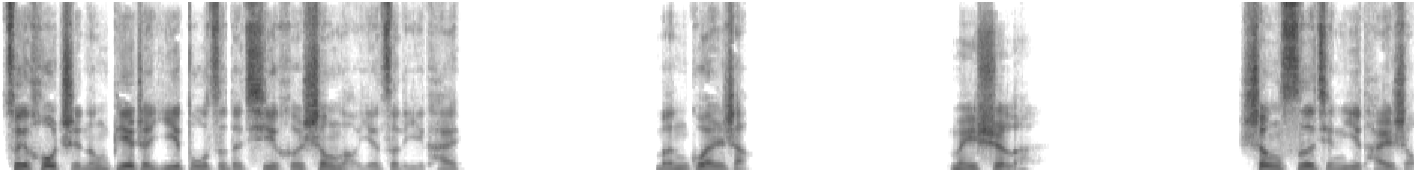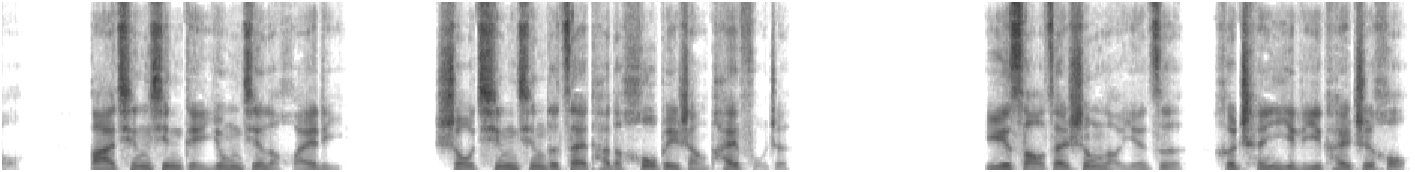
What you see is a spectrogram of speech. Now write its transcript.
最后只能憋着一肚子的气和盛老爷子离开。门关上，没事了。盛思景一抬手，把清新给拥进了怀里，手轻轻的在他的后背上拍抚着。于嫂在盛老爷子和陈毅离开之后，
